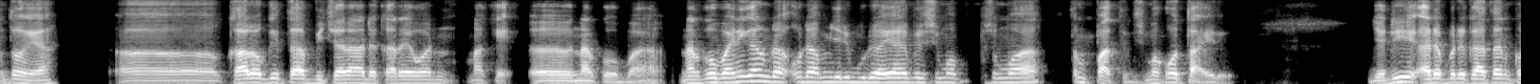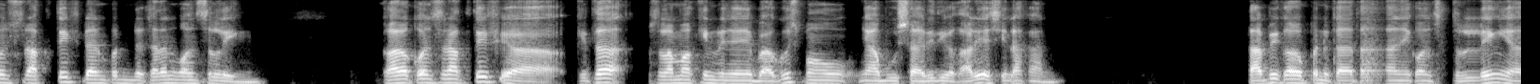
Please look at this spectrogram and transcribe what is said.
contoh ya. Uh, kalau kita bicara ada karyawan make uh, narkoba, narkoba ini kan udah udah menjadi budaya di semua semua tempat di semua kota itu. Jadi ada pendekatan konstruktif dan pendekatan konseling. Kalau konstruktif ya kita selama kinerjanya bagus mau nyabu sehari tiga kali ya silahkan. Tapi kalau pendekatannya konseling ya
